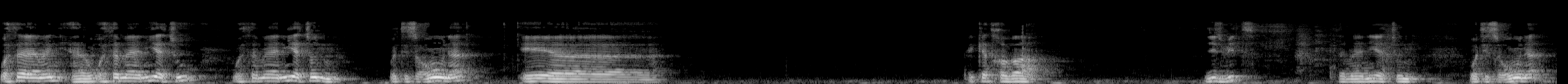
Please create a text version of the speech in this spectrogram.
وثمانية وثمانية وتسعون. Et, euh, et 98 ثمانية وتسعون.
